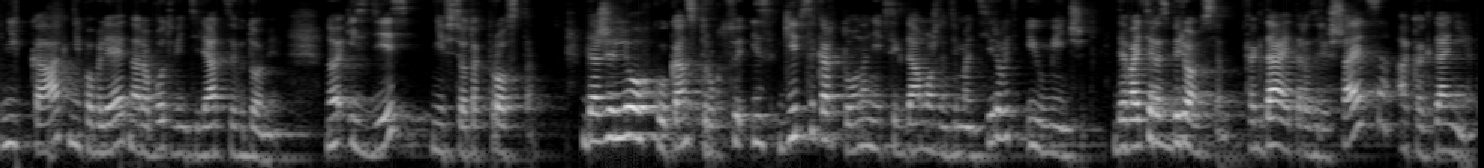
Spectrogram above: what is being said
никак не повлияет на работу вентиляции в доме. Но и здесь не все так просто. Даже легкую конструкцию из гипсокартона не всегда можно демонтировать и уменьшить. Давайте разберемся, когда это разрешается, а когда нет.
